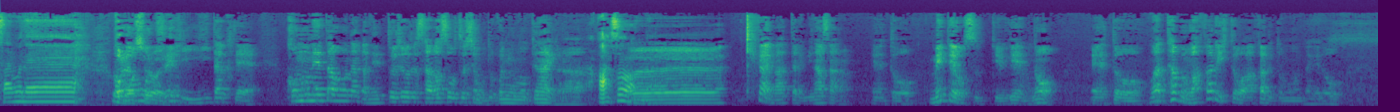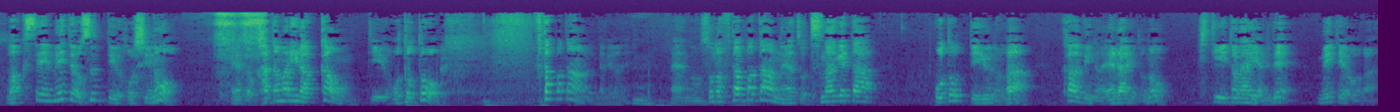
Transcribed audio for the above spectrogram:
挟むね。これはも面白いね。うぜひ言いたくてこのネタをなんかネット上で探そうとしてもどこにも載ってないからあそうなんだ。へ機会があったら皆さん、えー、とメテオスっていうゲームの、えーとまあ、多分分かる人は分かると思うんだけど惑星メテオスっていう星の、えー、と塊落下音っていう音と2パターンあるんだけどね、うん。あのその2パターンのやつをつなげた音っていうのがカービィのエライドのシティトライアルでメテオが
